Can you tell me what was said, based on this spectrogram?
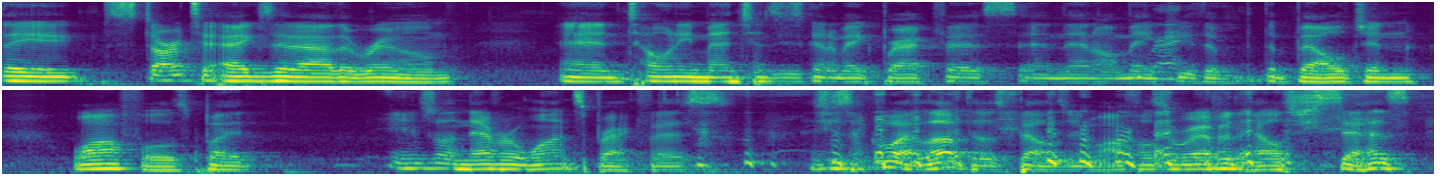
they start to exit out of the room, and Tony mentions he's going to make breakfast, and then I'll make you the, the Belgian waffles. But Angela never wants breakfast. And she's like, "Oh, I love those Belgian waffles," or whatever the hell she says.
